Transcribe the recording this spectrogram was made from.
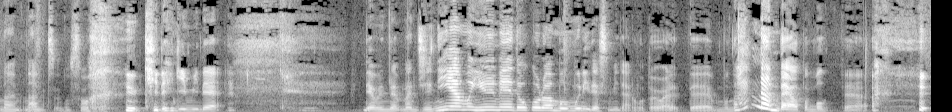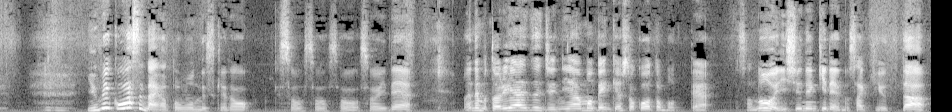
ななんつうのそう キレ気味で。でもね、まあ、ジュニアも有名どころはもう無理ですみたいなこと言われて、もう何なんだよと思って。夢壊すなよと思うんですけど、そうそうそう、それで、まあでもとりあえずジュニアも勉強しとこうと思って、その1周年記念のさっき言った、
